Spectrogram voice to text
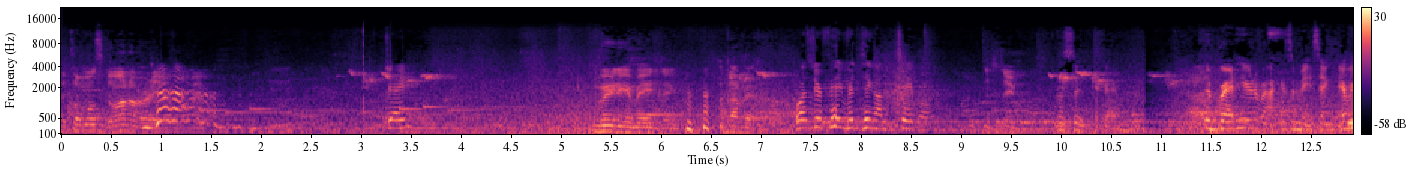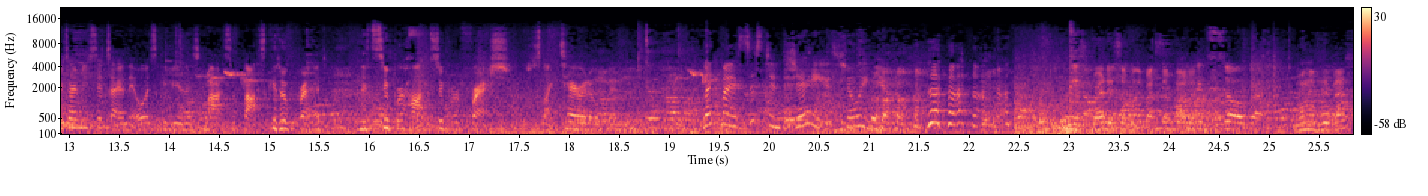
It's almost gone already. Jay, really amazing. I love it. what's your favorite thing on the table? The soup. The soup, okay. The bread here in Iraq is amazing. Every time you sit down, they always give you this massive basket of bread, and it's super hot, super fresh. Just like tear it open. Like my assistant Jay is showing you. This bread is some of the best I've had. it's so good. One of the best.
